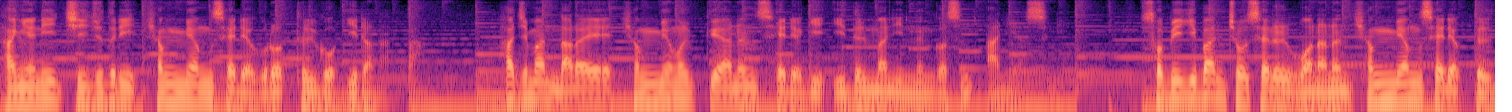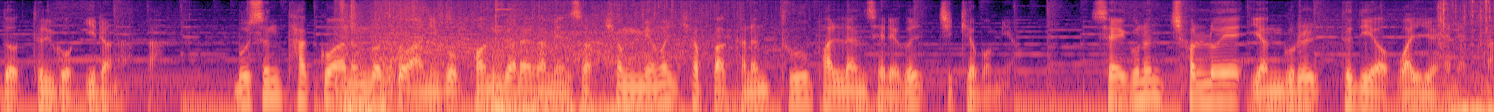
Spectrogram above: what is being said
당연히 지주들이 혁명 세력으로 들고 일어났다. 하지만 나라의 혁명을 꾀하는 세력이 이들만 있는 것은 아니었으니 소비 기반 조세를 원하는 혁명 세력들도 들고 일어났다. 무슨 탁구하는 것도 아니고 번갈아 가면서 혁명을 협박하는 두 반란 세력을 지켜보며 세군은 철로의 연구를 드디어 완료해냈다.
